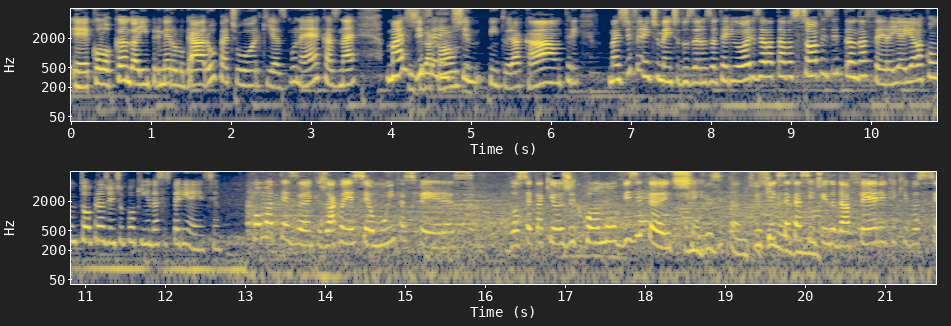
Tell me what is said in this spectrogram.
é, colocando aí em primeiro lugar o patchwork e as bonecas, né? Mas pintura diferente country. pintura country, mas diferentemente dos anos anteriores, ela estava só visitando a feira e aí ela contou pra gente um pouquinho dessa experiência. Como artesã que já conheceu muitas feiras, você está aqui hoje como visitante. Como visitante. E o que, que você está sentindo da feira e o que, que você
